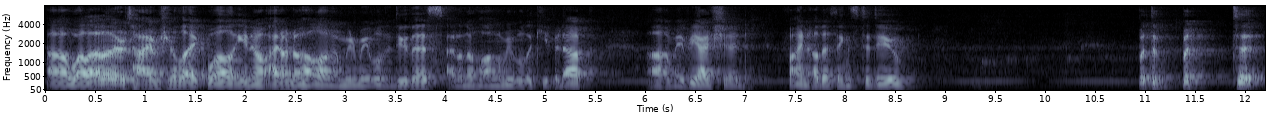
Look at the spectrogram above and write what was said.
Uh, while at other times you're like, well, you know, I don't know how long I'm gonna be able to do this. I don't know how long I'll be able to keep it up. Uh, maybe I should find other things to do. But the but to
